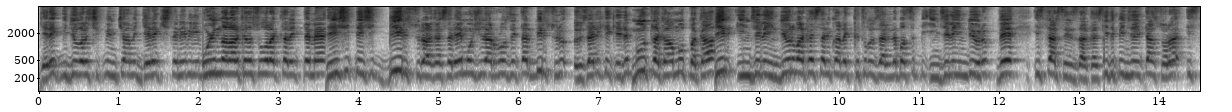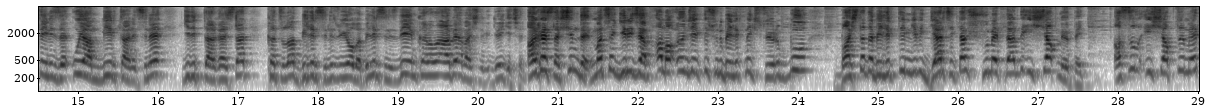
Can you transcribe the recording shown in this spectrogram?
Gerek videolara çıkma imkanı gerek işte ne bileyim oyundan arkadaş olaraktan ekleme. Değişik değişik bir sürü arkadaşlar emojiler, rozetler bir sürü özellik ekledim. Mutlaka mutlaka bir inceleyin diyorum arkadaşlar yukarıdaki katıl özelliğine basıp bir inceleyin diyorum. Ve isterseniz arkadaşlar gidip inceledikten sonra isteğinize uyan bir tanesine gidip de arkadaşlar katılabilirsiniz, üye olabilirsiniz diyeyim kanala abi. Hemen şimdi videoya geçelim. Arkadaşlar şimdi maça gireceğim ama öncelikle şunu belirtmek istiyorum. Bu başta da belirttiğim gibi gerçekten şu maplerde iş yapmıyor pek. Asıl iş yaptığım map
